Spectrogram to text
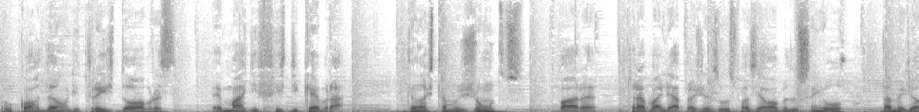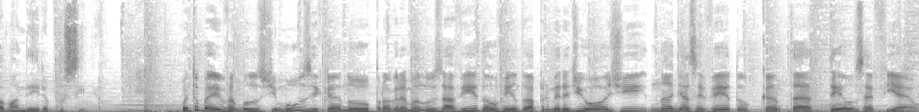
O cordão de três dobras é mais difícil de quebrar. Então nós estamos juntos para trabalhar para Jesus, fazer a obra do Senhor da melhor maneira possível. Muito bem, vamos de música no programa Luz da Vida, ouvindo a primeira de hoje, Nani Azevedo canta Deus é Fiel.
